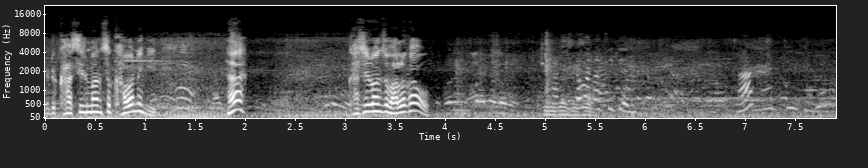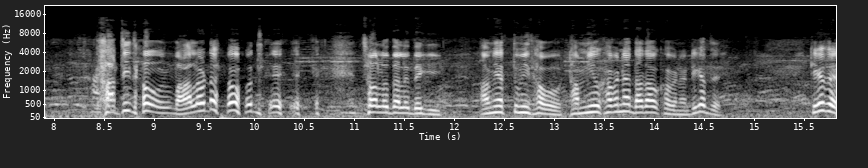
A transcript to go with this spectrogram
একটু খাসির মাংস খাওয়া নাকি? হ্যাঁ? খাসির মাংস ভালো খাও? ঠিক আছে হ্যাঁ? খাতি খাব ভালোটা চলো তাহলে দেখি। আমি আর তুমি খাব। ঠাম্মিও খাবে না দাদাও খাবে না ঠিক আছে? ঠিক আছে?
